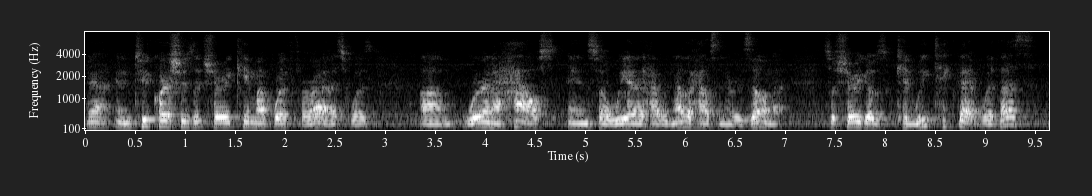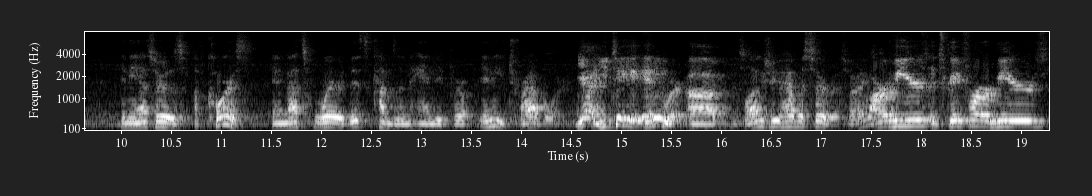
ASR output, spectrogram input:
Yeah, and two questions that Sherry came up with for us was, um, we're in a house, and so we have another house in Arizona. So Sherry goes, "Can we take that with us?" And the answer is, "Of course." And that's where this comes in handy for any traveler, Yeah, you take it anywhere. Uh, as long as you have a service, right? RVers, it's great for RVers.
